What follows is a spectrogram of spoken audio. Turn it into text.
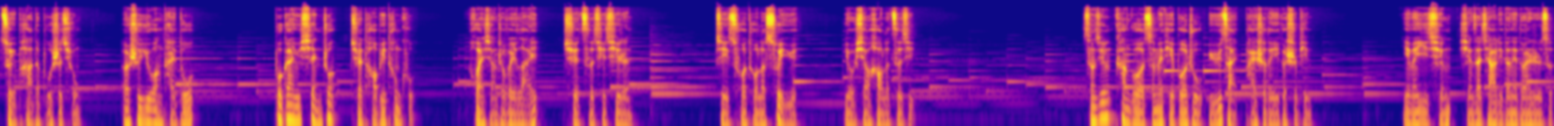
最怕的不是穷。而是欲望太多，不甘于现状却逃避痛苦，幻想着未来却自欺欺人，既蹉跎了岁月，又消耗了自己。曾经看过自媒体博主鱼仔拍摄的一个视频，因为疫情闲在家里的那段日子，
